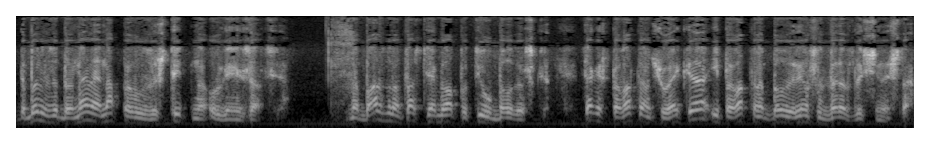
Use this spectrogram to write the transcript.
да бъде забранена една правозащитна организация. На база на това, че тя е била противобългарска. Сякаш правата на човека и правата на българина са две различни неща.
